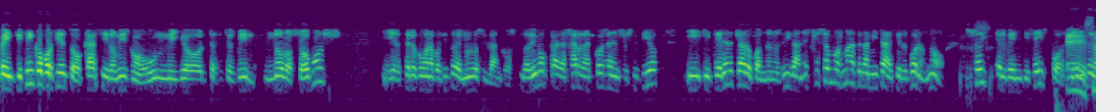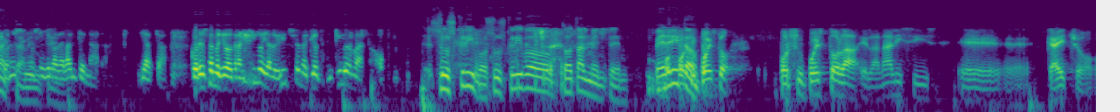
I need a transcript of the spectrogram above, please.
25%, casi lo mismo, 1.300.000 no lo somos y el 0,1% de nulos y blancos. Lo digo para dejar las cosas en su sitio y, tener claro cuando nos digan, es que somos más de la mitad, decir, bueno, no, sois el 26% y con eso no se lleva adelante nada. Ya está. Con eso me quedo tranquilo, ya lo he dicho, me quedo tranquilo relajado. Suscribo, suscribo totalmente. Pedrito. Por supuesto, por supuesto la, el análisis eh, que ha hecho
